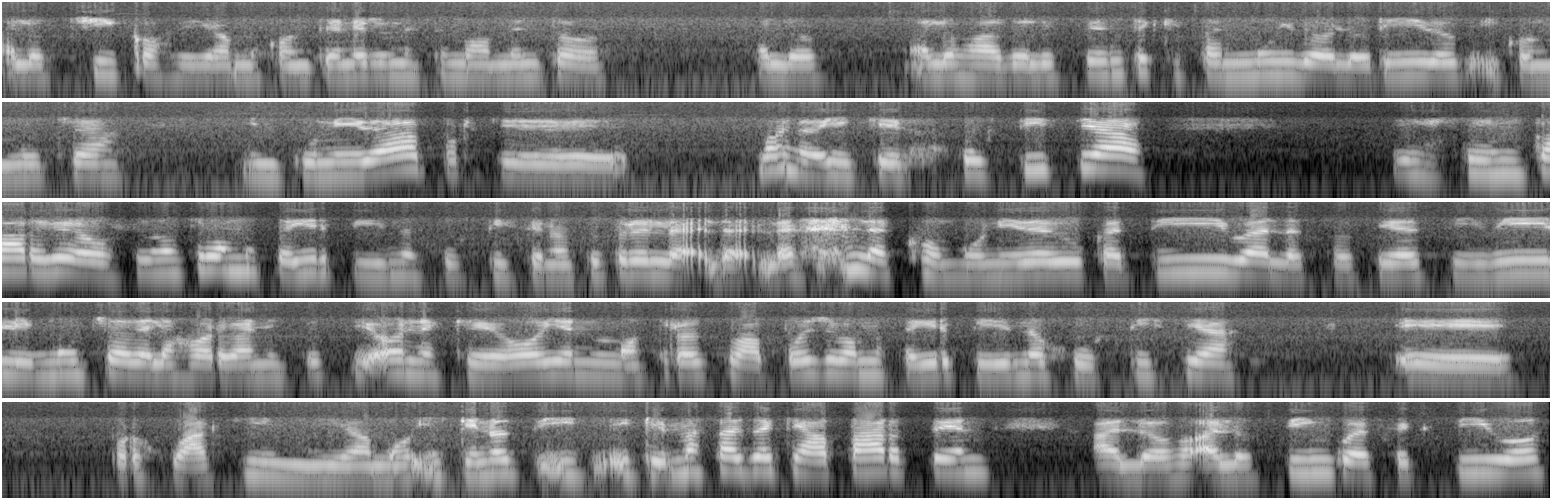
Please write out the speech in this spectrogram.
a los chicos, digamos, contener en este momento a los, a los adolescentes que están muy doloridos y con mucha impunidad, porque, bueno, y que la justicia eh, se encargue, o sea, nosotros vamos a seguir pidiendo justicia. Nosotros, la, la, comunidad educativa, la sociedad civil y muchas de las organizaciones que hoy han mostrado su apoyo, vamos a seguir pidiendo justicia eh, por Joaquín, digamos, y que, no, y, que más allá que aparten a los, a los cinco efectivos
